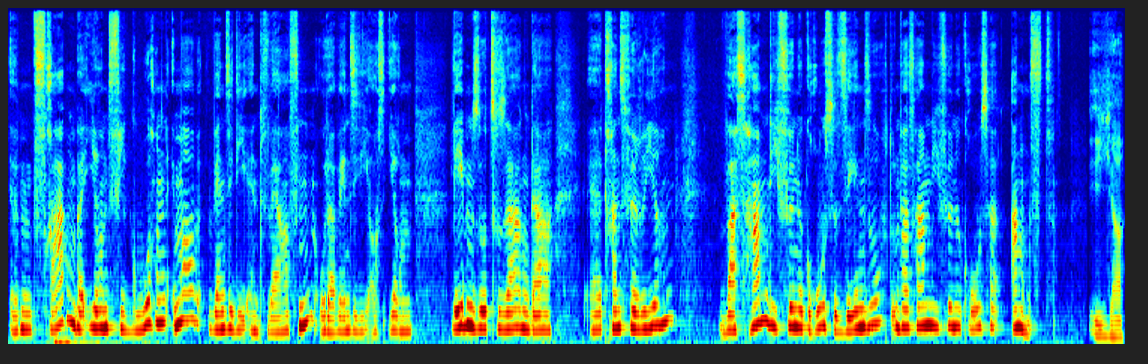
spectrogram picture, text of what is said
ähm, fragen bei Ihren Figuren immer, wenn Sie die entwerfen oder wenn Sie die aus Ihrem Leben sozusagen da äh, transferieren, was haben die für eine große Sehnsucht und was haben die für eine große Angst? Ja,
